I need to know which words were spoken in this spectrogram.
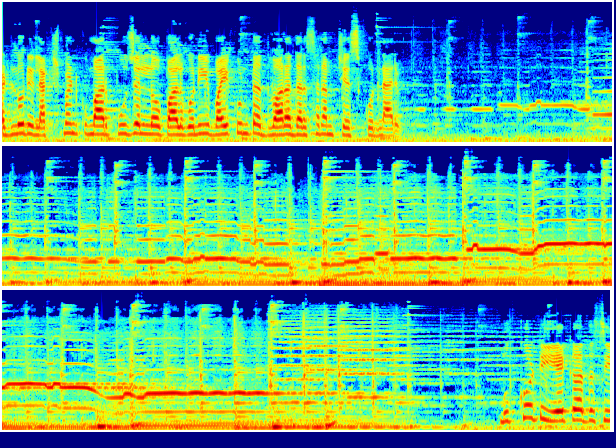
అడ్లూరి లక్ష్మణ్ కుమార్ పూజల్లో పాల్గొని వైకుంఠ ద్వార దర్శనం చేసుకున్నారు. ముక్కోటి ఏకాదశి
